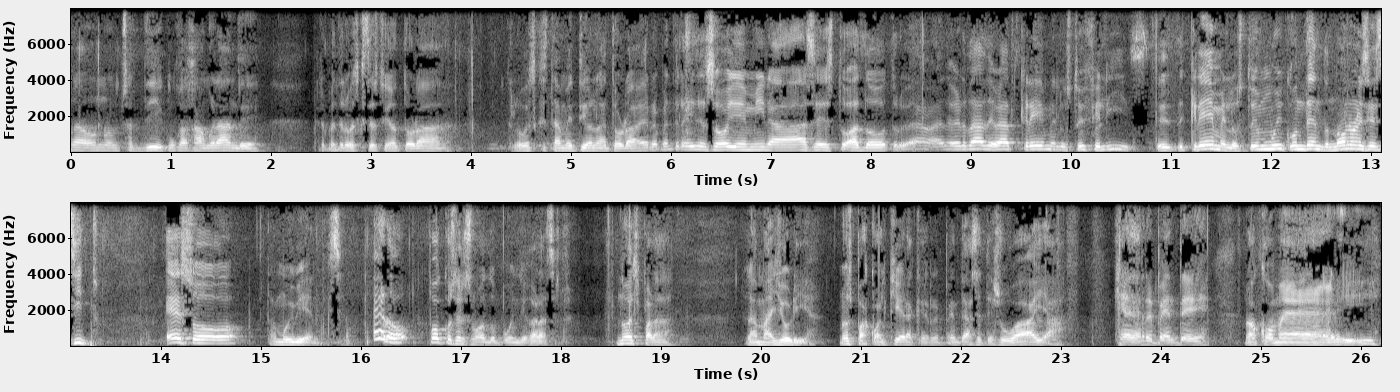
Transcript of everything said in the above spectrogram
un, un tzaddik, un jajam grande, de repente lo ves que está estudiando Torah, lo ves que está metido en la Torah, de repente le dices, oye, mira, haz esto, haz lo otro. Ah, de verdad, de verdad, créemelo, estoy feliz. Créemelo, estoy muy contento, no lo necesito. Eso está muy bien, Pero pocos seres humanos lo pueden llegar a hacer. No es para la mayoría. No es para cualquiera que de repente hace te suba ya quiere de repente no comer y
